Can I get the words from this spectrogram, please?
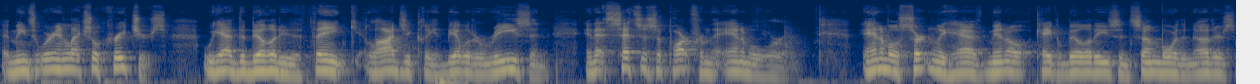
It means we're intellectual creatures. We have the ability to think logically and be able to reason, and that sets us apart from the animal world. Animals certainly have mental capabilities, and some more than others,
